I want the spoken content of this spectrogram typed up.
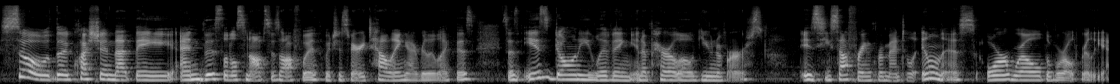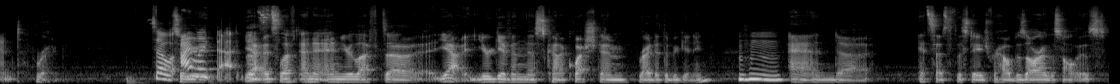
So the question that they end this little synopsis off with, which is very telling, I really like this, says, "Is Donnie living in a parallel universe? Is he suffering from mental illness, or will the world really end?" Right. So, So I like that. Yeah, That's- it's left, and and you're left. Uh, yeah, you're given this kind of question right at the beginning, mm-hmm. and uh, it sets the stage for how bizarre this all is.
